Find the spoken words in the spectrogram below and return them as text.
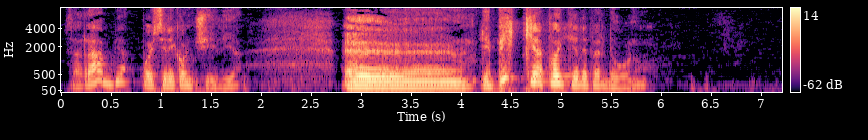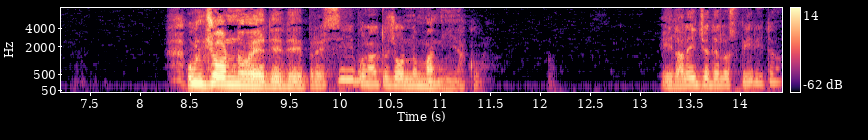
si arrabbia, poi si riconcilia, eh, ti picchia, poi chiede perdono. Un giorno è de- depressivo, un altro giorno maniaco. E la legge dello spirito?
